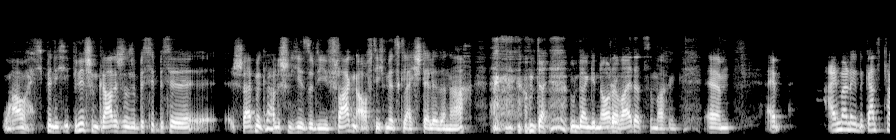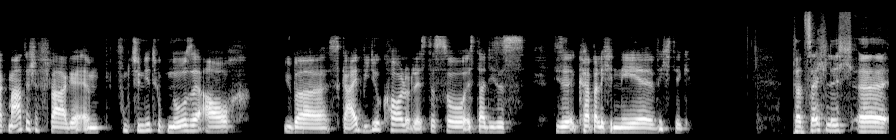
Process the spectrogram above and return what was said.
Wow, ich bin, ich, ich bin jetzt schon gerade schon so ein bisschen, bisschen äh, schreibe mir gerade schon hier so die Fragen auf, die ich mir jetzt gleich stelle danach, um, da, um dann genau da weiterzumachen. Ähm, ähm, einmal eine ganz pragmatische Frage. Ähm, funktioniert Hypnose auch über Skype, Videocall oder ist das so, ist da dieses, diese körperliche Nähe wichtig? Tatsächlich äh,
